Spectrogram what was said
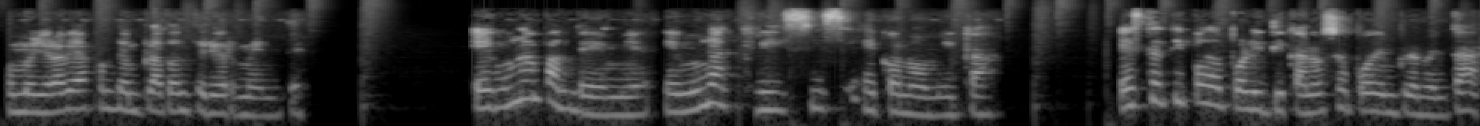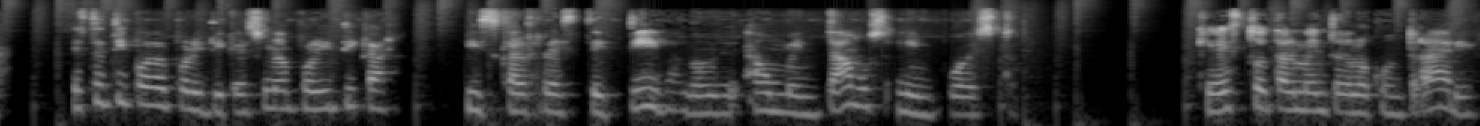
como yo lo había contemplado anteriormente. En una pandemia, en una crisis económica, este tipo de política no se puede implementar. Este tipo de política es una política fiscal restrictiva, donde aumentamos el impuesto, que es totalmente lo contrario.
